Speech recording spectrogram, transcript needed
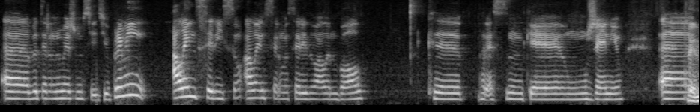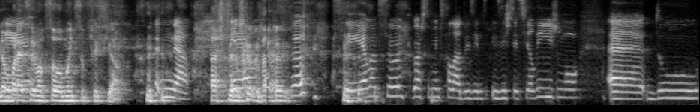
uh, bater no mesmo sítio. Para mim, além de ser isso, além de ser uma série do Alan Ball, que parece-me que é um gênio. Sim, não é- parece ser uma pessoa muito superficial. Não. Acho que É uma concordar com isso. pessoa- Sim, é uma pessoa que gosta muito de falar do exi- existencialismo, do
